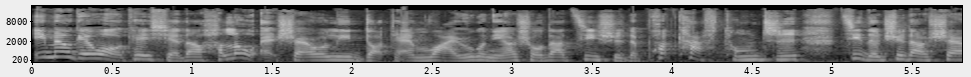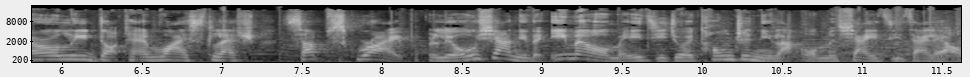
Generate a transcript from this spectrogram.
email 给我可以写到 hello at sheryllee dot my。如果你要收到即时的 podcast 通知，记得去到 sheryllee dot my slash subscribe，留下你的 email，每一集就会通知你啦。我们下一集再聊。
